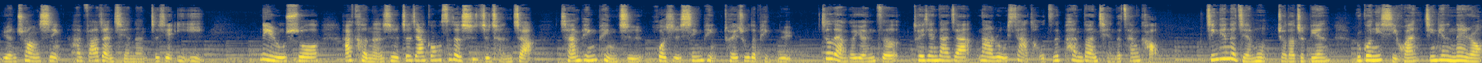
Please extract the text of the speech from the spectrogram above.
原创性和发展潜能这些意义。例如说，它可能是这家公司的市值成长、产品品质，或是新品推出的频率。这两个原则，推荐大家纳入下投资判断前的参考。今天的节目就到这边。如果你喜欢今天的内容，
